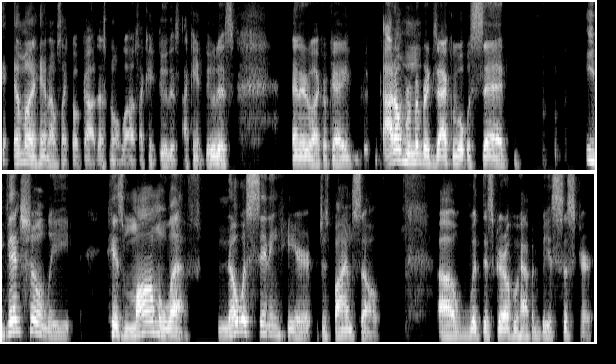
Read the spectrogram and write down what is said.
Emma and Hannah. I was like, oh God, that's Noah Lyles. I can't do this. I can't do this. And they were like, okay. I don't remember exactly what was said. Eventually, his mom left. Noah's sitting here just by himself uh, with this girl who happened to be his sister.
